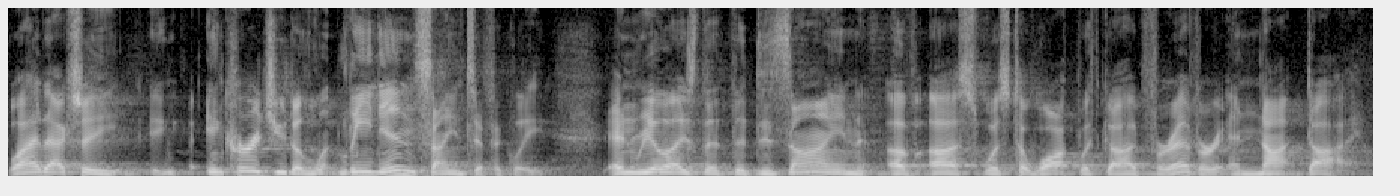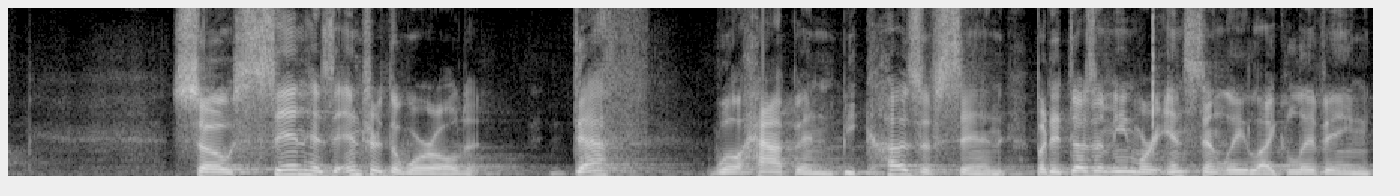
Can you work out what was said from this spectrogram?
Well, I'd actually encourage you to lean in scientifically and realize that the design of us was to walk with God forever and not die. So sin has entered the world, death will happen because of sin, but it doesn't mean we're instantly like living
